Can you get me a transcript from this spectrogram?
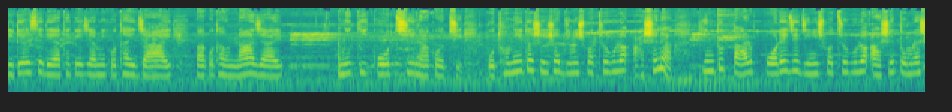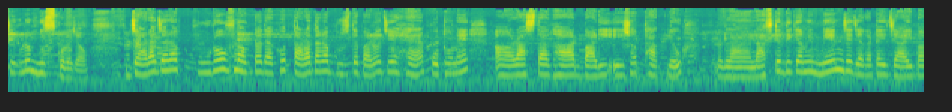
ডিটেলসে দেয়া থাকে যে আমি কোথায় যাই বা কোথাও না যাই। আমি কি করছি না করছি? প্রথমেই তো সেই সব জিনিসপত্রগুলো আসে না। কিন্তু তারপরে যে জিনিসপত্রগুলো আসে, তোমরা সেগুলো মিস করে যাও। যারা যারা পুরো ভ্লগটা দেখো, তারা তারা বুঝতে পারো যে হ্যাঁ প্রথমে রাস্তাঘাট, বাড়ি এইসব থাকলেও লাস্টের দিকে আমি মেন যে জায়গাটায় যাই বা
